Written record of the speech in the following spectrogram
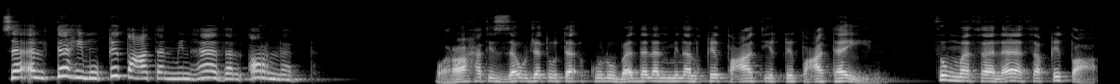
سألتهم قطعة من هذا الأرنب. وراحت الزوجة تأكل بدلا من القطعة قطعتين ثم ثلاث قطع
